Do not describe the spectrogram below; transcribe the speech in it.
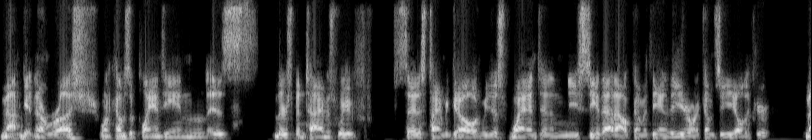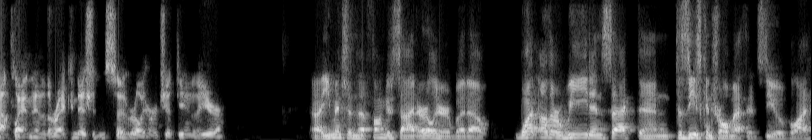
not getting a rush when it comes to planting is there's been times we've said it's time to go and we just went and you see that outcome at the end of the year when it comes to yield. If you're not planting into the right conditions it really hurts you at the end of the year. Uh, you mentioned the fungicide earlier but uh, what other weed insect and disease control methods do you apply?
